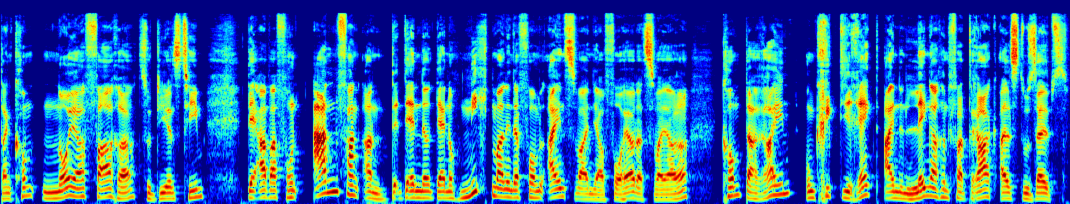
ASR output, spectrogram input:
Dann kommt ein neuer Fahrer zu dir ins Team, der aber von Anfang an, der, der noch nicht mal in der Formel 1 war ein Jahr vorher oder zwei Jahre, kommt da rein und kriegt direkt einen längeren Vertrag als du selbst.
